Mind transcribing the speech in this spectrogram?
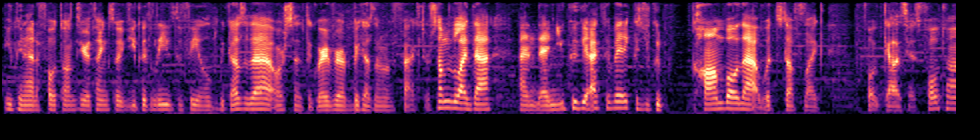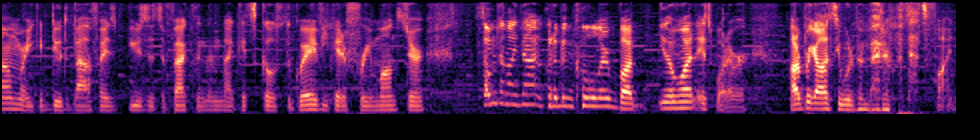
you can add a photon to your thing. So if you could leave the field because of that, or send the graveyard because of an effect, or something like that, and then you could get activated because you could combo that with stuff like Galaxy Eyes Photon, where you could do the battle phase, use its effect, and then that gets goes to the grave. You get a free monster, something like that. Could have been cooler, but you know what? It's whatever. Hyper Galaxy would have been better, but that's fine.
